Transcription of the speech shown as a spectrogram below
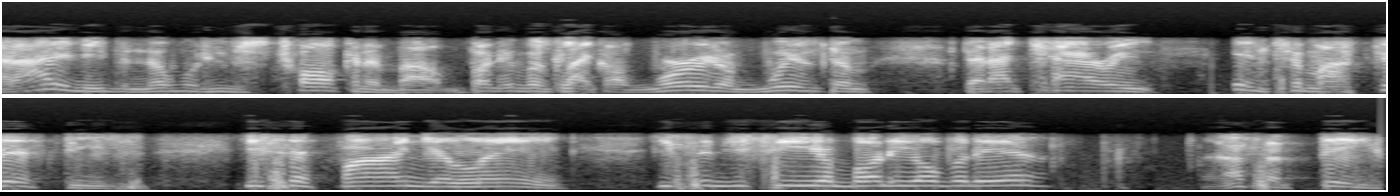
And I didn't even know what he was talking about, but it was like a word of wisdom that I carry into my 50s. He said, find your lane. He said, you see your buddy over there? That's a thief.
